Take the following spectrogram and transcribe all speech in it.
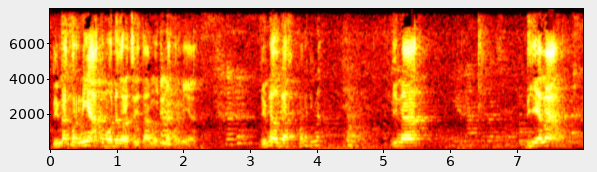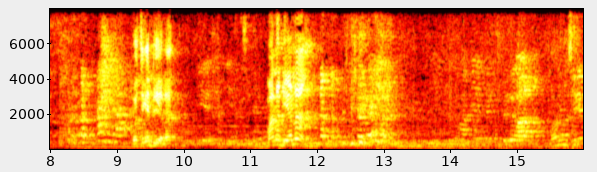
Dina Kurnia, aku mau dengar ceritamu Dina Kurnia. Dina udah mana Dina? Dina. Diana. Bacanya Diana. Mana Diana? Mana sih?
